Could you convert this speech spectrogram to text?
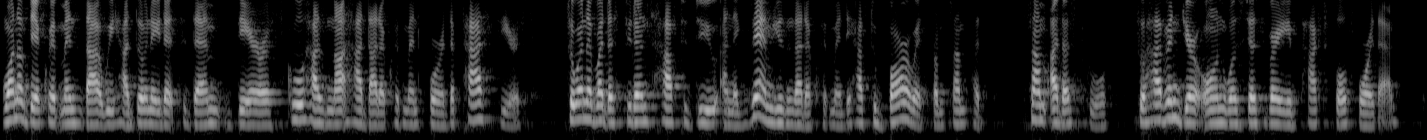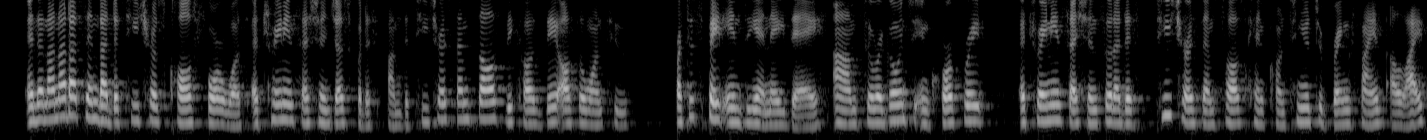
one of the equipment that we had donated to them, their school has not had that equipment for the past years. So whenever the students have to do an exam using that equipment, they have to borrow it from some, some other school. So having their own was just very impactful for them. And then another thing that the teachers called for was a training session just for the, um, the teachers themselves because they also want to participate in DNA Day. Um, so we're going to incorporate a training session so that the teachers themselves can continue to bring science alive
